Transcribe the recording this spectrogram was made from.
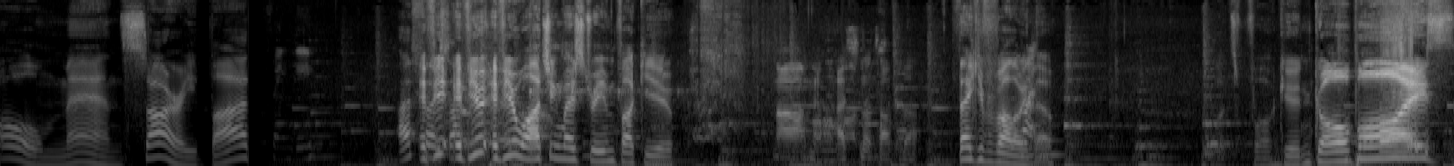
Oh man, sorry, bud. If you if you're if you're watching my stream, fuck you. Nah, I'm not. That's not time for that. Thank you for following though. Let's fucking go, boys!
